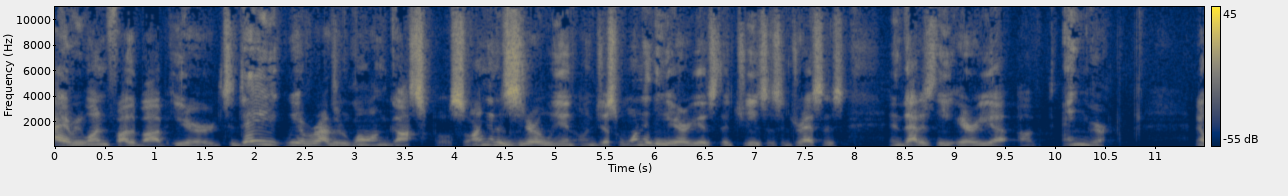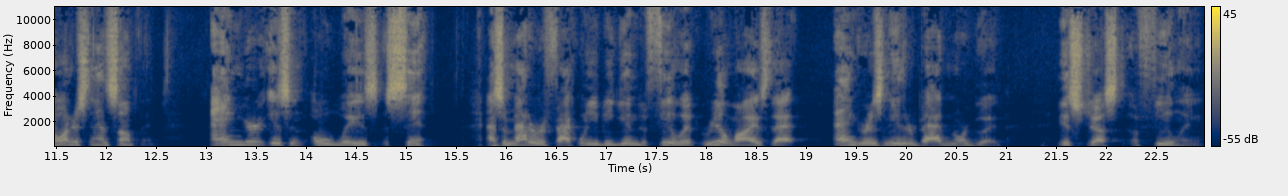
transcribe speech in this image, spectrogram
Hi, everyone. Father Bob here. Today we have a rather long gospel, so I'm going to zero in on just one of the areas that Jesus addresses, and that is the area of anger. Now, understand something anger isn't always sin. As a matter of fact, when you begin to feel it, realize that anger is neither bad nor good. It's just a feeling.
